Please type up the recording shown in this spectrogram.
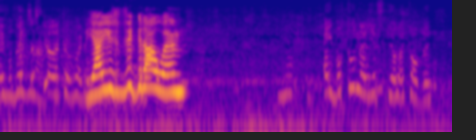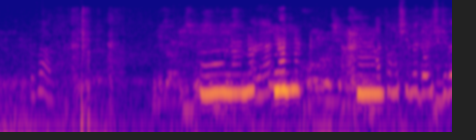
Ej, w ogóle co z fioletowego? Ja już wygrałem. Ej, bo tunel jest fioletowy. To. No, no, no, no. A tu musimy dojść do...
